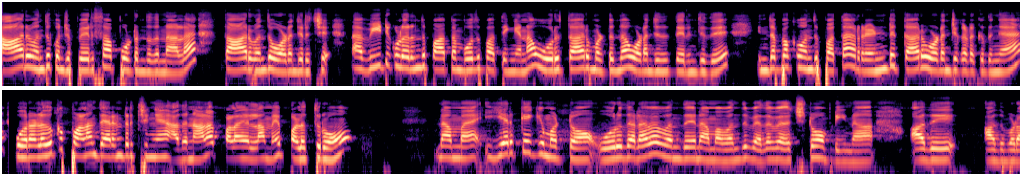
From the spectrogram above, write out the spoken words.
தார் வந்து கொஞ்சம் பெருசாக போட்டிருந்ததுனால தார் வந்து உடஞ்சிருச்சு. நான் வீட்டுக்குள்ளே இருந்து பார்த்தம்போது பார்த்தீங்கன்னா ஒரு தார் மட்டும்தான் உடஞ்சது தெரிஞ்சுது. இந்த பக்கம் வந்து பார்த்தா ரெண்டு தார் உடஞ்சி கிடக்குதுங்க. ஓரளவுக்கு பழம் திரண்டுருச்சுங்க. அதனால் பழம் எல்லாமே பழுத்துரும். நம்ம இயற்கைக்கு மட்டும் ஒரு தடவை வந்து நம்ம வந்து விதை விதைச்சிட்டோம் அப்படின்னா அது அதோட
